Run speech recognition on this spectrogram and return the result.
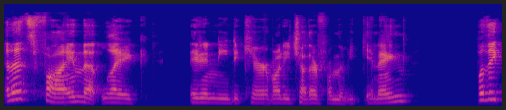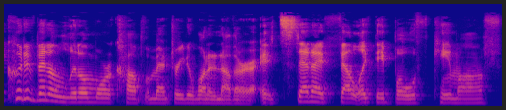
And that's fine that like they didn't need to care about each other from the beginning but they could have been a little more complimentary to one another. Instead, I felt like they both came off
